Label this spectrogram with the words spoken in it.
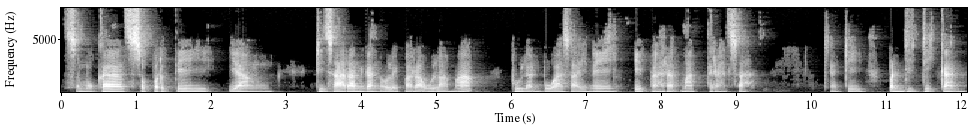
Semoga seperti yang disarankan oleh para ulama, bulan puasa ini ibarat madrasah. Jadi pendidikan,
